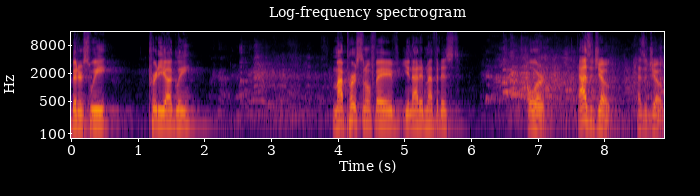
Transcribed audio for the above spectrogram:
Bittersweet, pretty ugly. My personal fave, United Methodist, or as a joke, as a joke.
